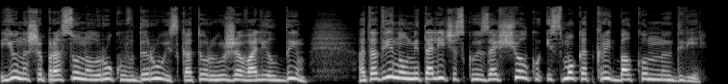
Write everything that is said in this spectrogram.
Юноша просунул руку в дыру, из которой уже валил дым, отодвинул металлическую защелку и смог открыть балконную дверь.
